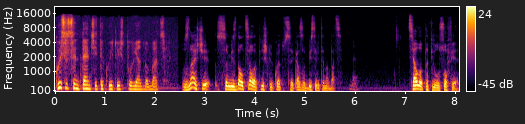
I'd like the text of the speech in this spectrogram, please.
Кои са сентенциите, които изповядва Баце? Знаеш, че съм издал цяла книжка, която се казва Бисерите на Баце. Да. Цялата философия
